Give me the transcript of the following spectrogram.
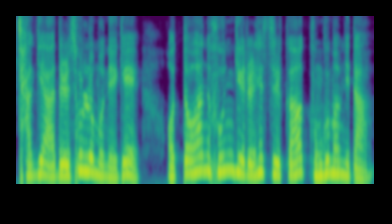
자기 아들 솔로몬에게 어떠한 훈계를 했을까 궁금합니다.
